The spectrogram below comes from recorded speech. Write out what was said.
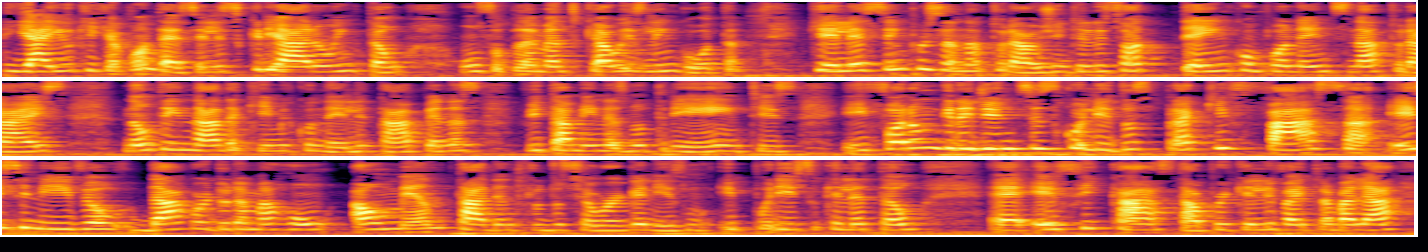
E aí, o que que acontece? Eles criaram, então, um suplemento que é o Slingota, que ele é 100% natural, gente. Ele só tem componentes naturais, não tem nada químico nele, tá? Apenas vitaminas, nutrientes. E foram ingredientes escolhidos para que faça esse nível da gordura marrom aumentar dentro do seu organismo. E por isso que ele é tão é, eficaz, tá? Porque ele vai trabalhar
